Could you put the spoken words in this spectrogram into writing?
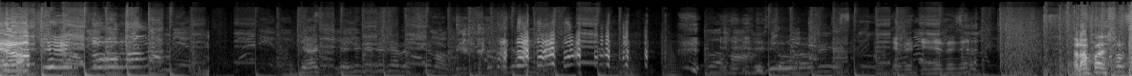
Ja pierdolę! Nie, nie, nie, Widzisz co on robi? Nie, nie, nie, nie, nie, nie. Rampa jest short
